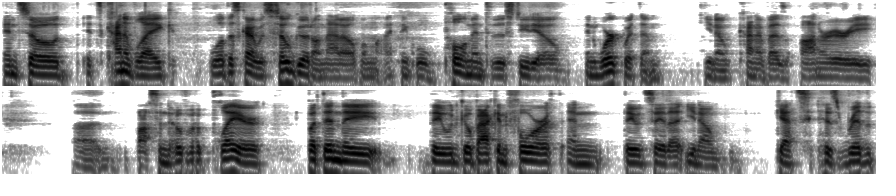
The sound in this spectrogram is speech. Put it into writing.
and so it's kind of like, well, this guy was so good on that album. I think we'll pull him into the studio and work with him, you know, kind of as honorary uh, bossa nova player. But then they they would go back and forth, and they would say that you know gets his ryth-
